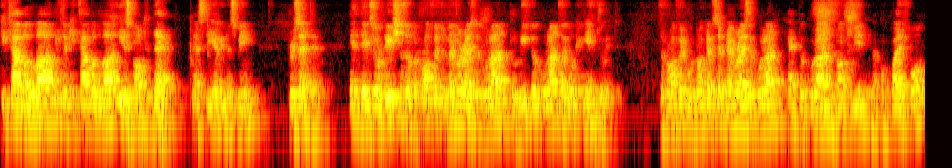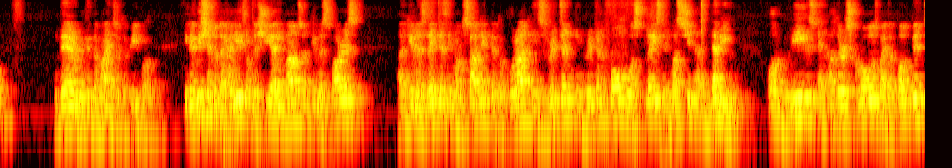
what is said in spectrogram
Kitab Allah if the Kitab Allah is not there. That's the evidence being presented. And the exhortations of the Prophet to memorize the Quran, to read the Quran by looking into it. The Prophet would not have said memorize the Quran had the Quran not been in a compiled form there within the minds of the people. In addition to the hadith from the Shia Imams until as far as until as late as Imam Sadiq that the Quran is written in written form was placed in Masjid al-Nabi on leaves and other scrolls by the pulpit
